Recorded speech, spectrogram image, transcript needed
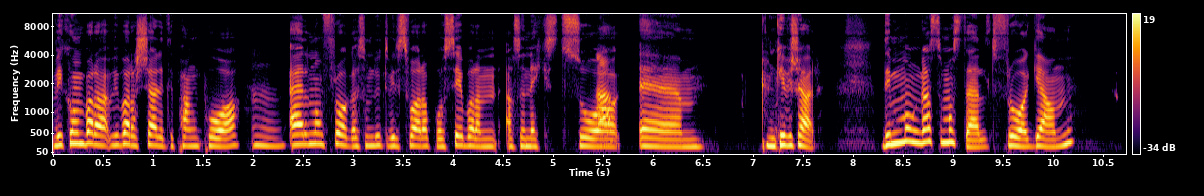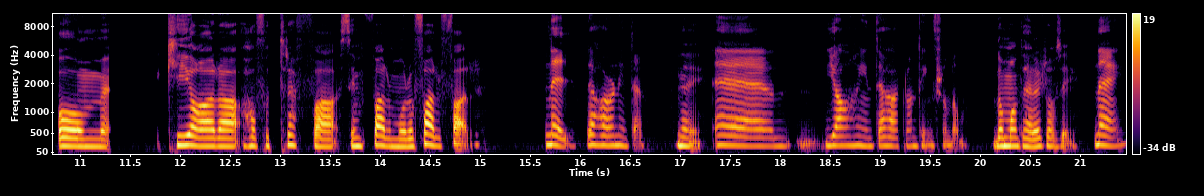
Vi, kommer bara, vi bara kör lite pang på. Är det någon fråga som du inte vill svara på, säg bara alltså next så... Ja. ehm, Okej, vi kör. Det är många som har ställt frågan om Kiara har fått träffa sin farmor och farfar. Nej, det har hon inte. Nej, Eh, jag har inte hört någonting från dem. de har inte heller hört av sig. Nej,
